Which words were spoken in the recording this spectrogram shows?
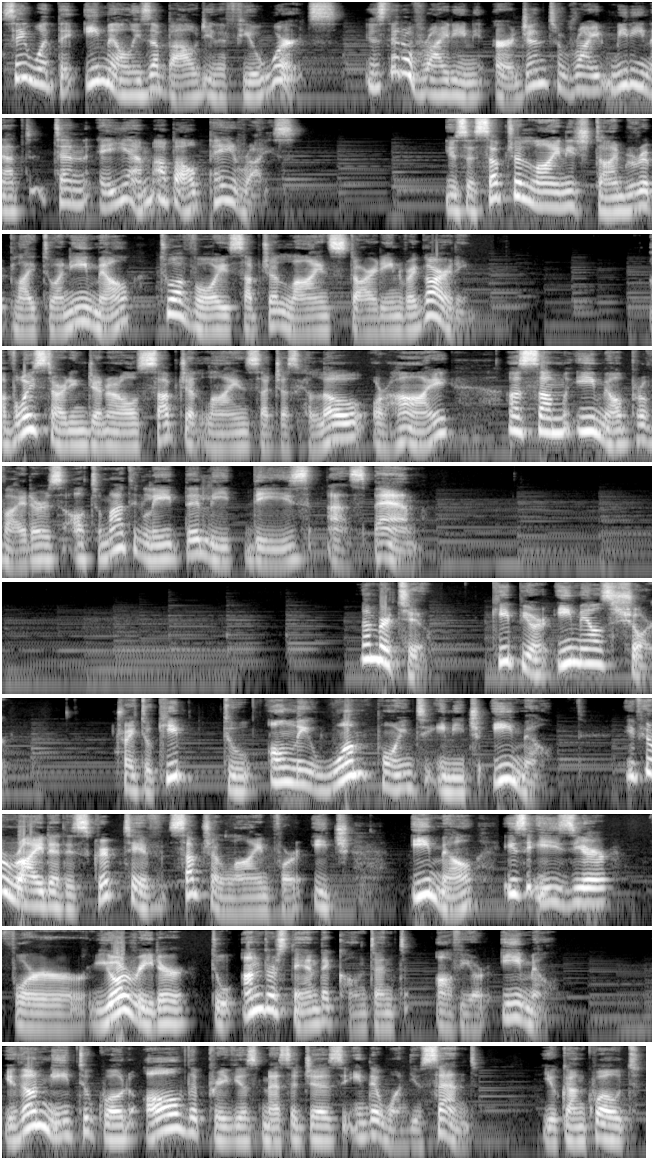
Say what the email is about in a few words. Instead of writing urgent, write meeting at 10 a.m. about pay rise. Use a subject line each time you reply to an email to avoid subject lines starting regarding. Avoid starting general subject lines such as hello or hi some email providers automatically delete these as spam. Number 2. Keep your emails short. Try to keep to only one point in each email. If you write a descriptive subject line for each email, it's easier for your reader to understand the content of your email. You don't need to quote all the previous messages in the one you send. You can quote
